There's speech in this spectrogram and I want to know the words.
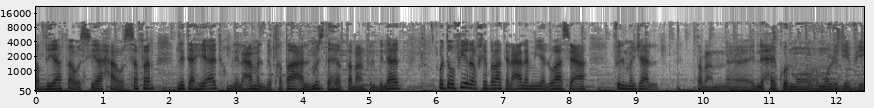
الضيافة والسياحة والسفر لتهيئتهم للعمل بالقطاع المزدهر طبعا في البلاد وتوفير الخبرات العالمية الواسعة في المجال طبعا آه، اللي حيكون مو- موجودين فيه.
